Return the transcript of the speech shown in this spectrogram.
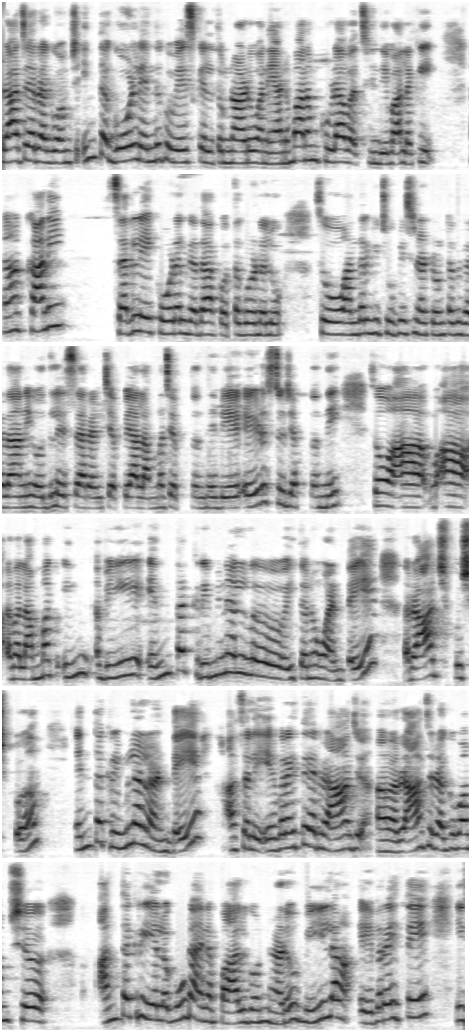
రాజా రఘువంశ్ ఇంత గోల్డ్ ఎందుకు వేసుకెళ్తున్నాడు అనే అనుమానం కూడా వచ్చింది వాళ్ళకి. కానీ సర్లే కోడలు కదా కొత్త గోడలు సో అందరికీ చూపించినట్టు ఉంటుంది కదా అని వదిలేశారని చెప్పి వాళ్ళ అమ్మ చెప్తుంది ఏడుస్తూ చెప్తుంది. సో ఆ- వాళ్ళ అమ్మ ఎంత క్రిమినల్ ఇతను అంటే రాజ్ పుష్ప ఎంత క్రిమినల్ అంటే అసలు ఎవరైతే రాజ్ రాజ్ రఘువంశ్ అంత్యక్రియలో కూడా ఆయన పాల్గొన్నాడు. వీళ్ళ ఎవరైతే ఈ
